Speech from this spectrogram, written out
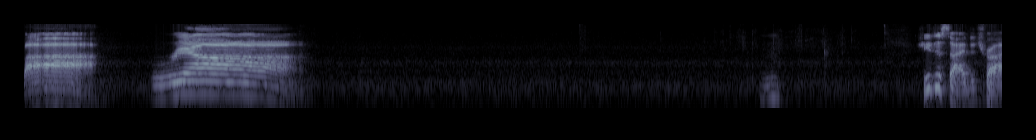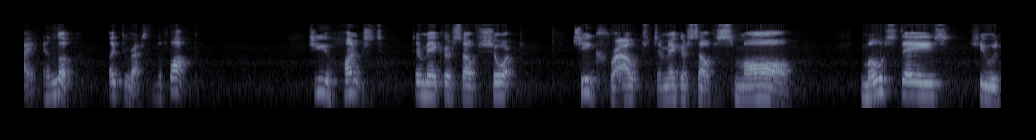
Bah. Hmm. She decided to try and look like the rest of the flock. She hunched to make herself short. She crouched to make herself small. Most days she would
